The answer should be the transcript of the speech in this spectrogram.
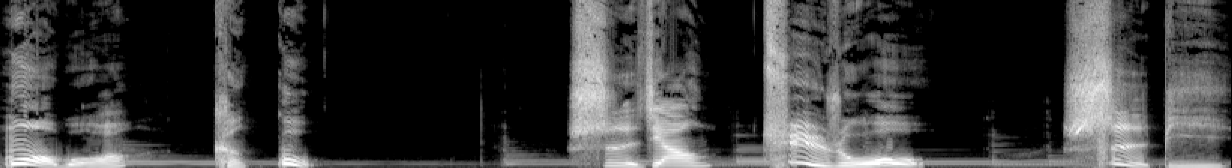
莫我肯顾。是将去汝，是彼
